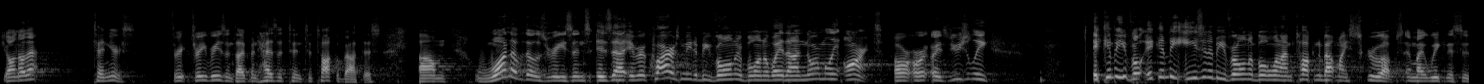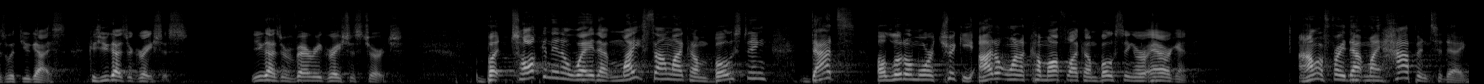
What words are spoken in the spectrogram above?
Do y'all know that? 10 years. Three, three reasons I've been hesitant to talk about this. Um, one of those reasons is that it requires me to be vulnerable in a way that I normally aren't, or, or, or is usually it can, be, it can be easy to be vulnerable when I'm talking about my screw ups and my weaknesses with you guys, because you guys are gracious. You guys are very gracious, church. But talking in a way that might sound like I'm boasting, that's a little more tricky. I don't want to come off like I'm boasting or arrogant. I'm afraid that might happen today.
